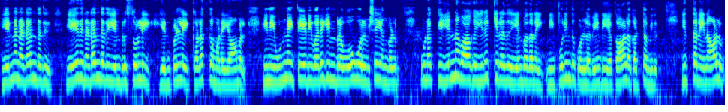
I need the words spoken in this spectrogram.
என்ன நடந்தது? ஏது நடந்தது என்று சொல்லி என் பிள்ளை கலக்கமடையாமல் இனி உன்னை தேடி வருகின்ற ஒவ்வொரு விஷயங்களும் உனக்கு என்னவாக இருக்கிறது என்பதனை நீ புரிந்து கொள்ள வேண்டிய காலகட்டம் இது. இத்தனை நாளும்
